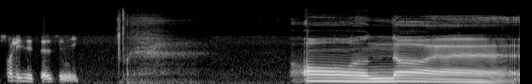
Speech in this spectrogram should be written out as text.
sur les États-Unis. On a, euh,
